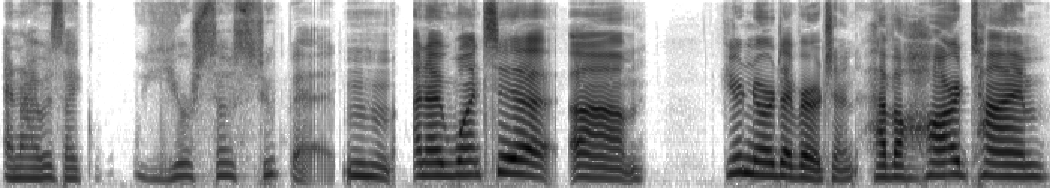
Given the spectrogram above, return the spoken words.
And I was like, you're so stupid. hmm And I want to, um, if you're neurodivergent, have a hard time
